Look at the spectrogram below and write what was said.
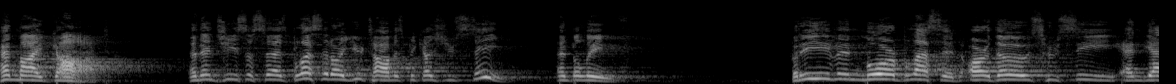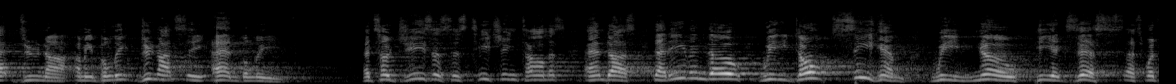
and my God. And then Jesus says, Blessed are you, Thomas, because you see and believe. But even more blessed are those who see and yet do not. I mean, believe, do not see and believe. And so Jesus is teaching Thomas and us that even though we don't see him, we know he exists. That's what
